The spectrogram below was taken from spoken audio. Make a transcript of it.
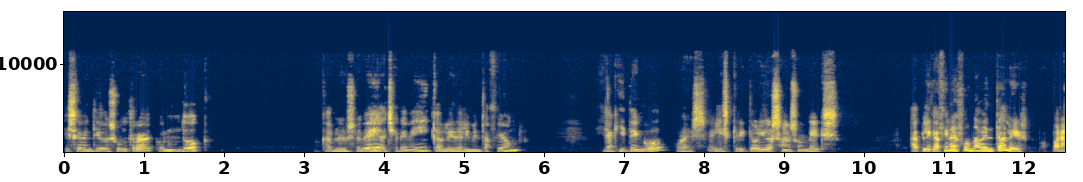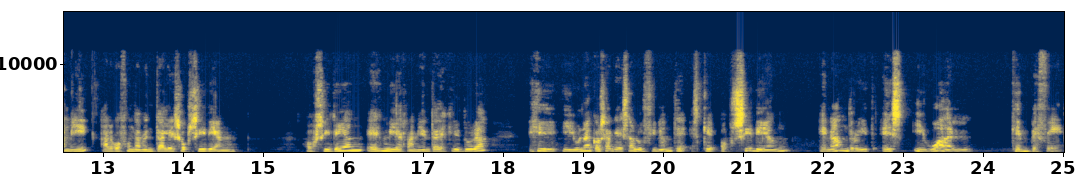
S22 Ultra, con un dock, cable USB, HDMI, cable de alimentación. Y aquí tengo pues el escritorio Samsung DeX. Aplicaciones fundamentales. Pues para mí algo fundamental es Obsidian. Obsidian es mi herramienta de escritura y, una cosa que es alucinante es que Obsidian en Android es igual que en PC.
